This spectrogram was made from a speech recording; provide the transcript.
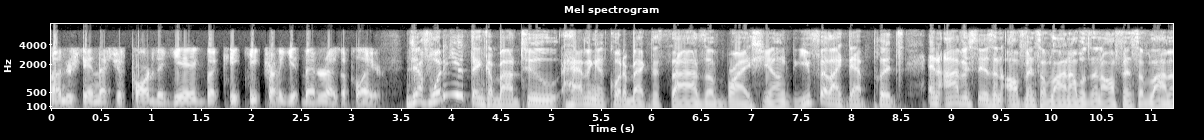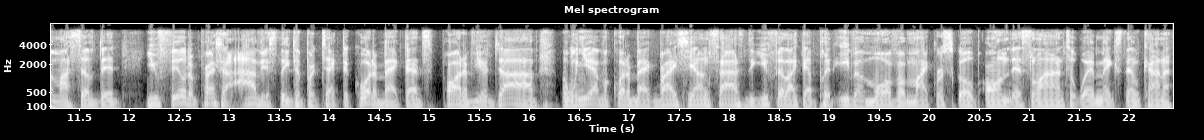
understand that's just part of the gig, but keep, keep trying to get better as a player. Jeff, what do you think about too having a quarterback the size of Bryce Young? Do you feel like that puts and obviously as an offensive line, I was an offensive lineman myself. Did you feel the pressure obviously to protect the quarterback? That's part of your job. But when you have a quarterback Bryce Young size, do you feel like that put even more of a microscope on this line to where it makes them kind of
